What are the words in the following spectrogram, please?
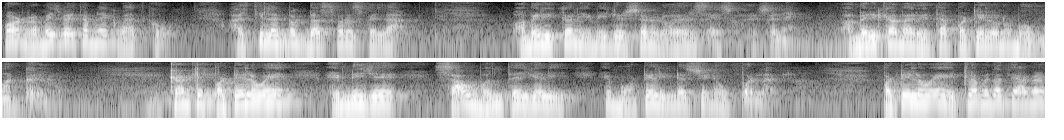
પણ રમેશભાઈ, તમને એક વાત કહું. આજથી લગભગ દસ વર્ષ પહેલાં અમેરિકન ઇમિગ્રેશન લોયર્સ એસોસિએશને અમેરિકામાં રહેતા પટેલોનું બહુમાન કરેલું. કારણ કે પટેલોએ એમની જે સાવ બંધ થઈ ગયેલી એ મોટેલ ઇન્ડસ્ટ્રીને ઉપર લાવી. પટેલોએ એટલા બધા ત્યાં આગળ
